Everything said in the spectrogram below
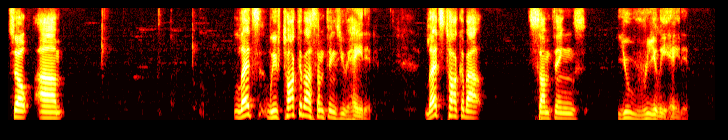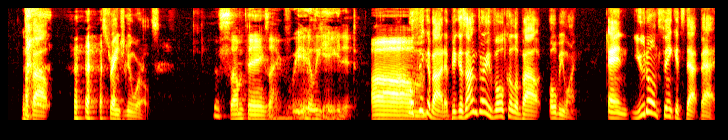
So um let's we've talked about some things you hated. Let's talk about some things you really hated about Strange New Worlds. Some things I really hated. Um, well, think about it because I'm very vocal about Obi-Wan and you don't think it's that bad.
